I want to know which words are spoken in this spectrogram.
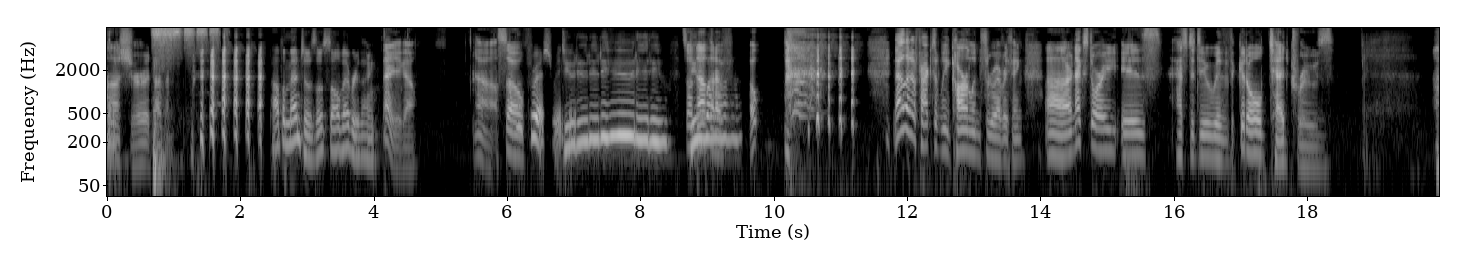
Doesn't- sure it doesn't. Papa Mentos, those solve everything. there you go. Oh, so Fresh, Do do do do do do. so do now that I- I've oh. now that I've practically Carlin through everything, uh, our next story is has to do with good old Ted Cruz.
